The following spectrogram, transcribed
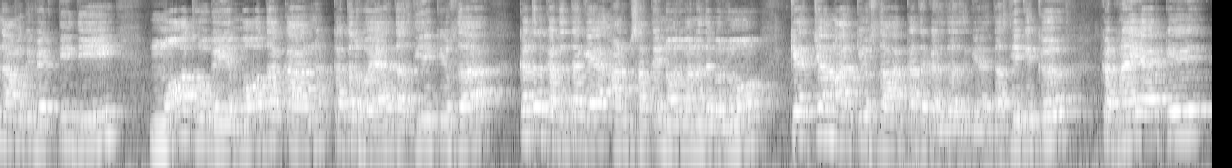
ਨਾਮਕ ਵਿਅਕਤੀ ਦੀ ਮੌਤ ਹੋ ਗਈ ਹੈ। ਮੌਤ ਦਾ ਕਾਰਨ ਕਤਲ ਹੋਇਆ ਹੈ। ਦੱਸ ਦਈਏ ਕਿ ਉਸ ਦਾ ਕਤਲ ਕਰ ਦਿੱਤਾ ਗਿਆ ਹੈ। ਅਣਪਛਾਤੇ ਨੌਜਵਾਨਾਂ ਦੇ ਵੱਲੋਂ ਕਿਰਚਾ ਮਾਰ ਕੇ ਉਸ ਦਾ ਕਤਲ ਕਰ ਦਿੱਤਾ ਗਿਆ ਹੈ। ਦੱਸ ਦਈਏ ਕਿ ਇੱਕ ਘਟਨਾ ਇਹ ਹੈ ਕਿ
